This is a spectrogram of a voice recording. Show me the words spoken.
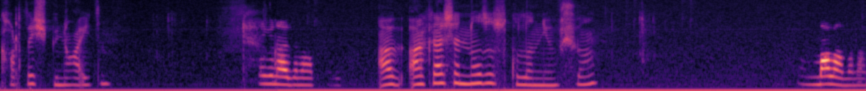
Kardeş günaydın. Ne günaydın abi. Abi arkadaşlar Nodos kullanıyorum şu an. Mal amına.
